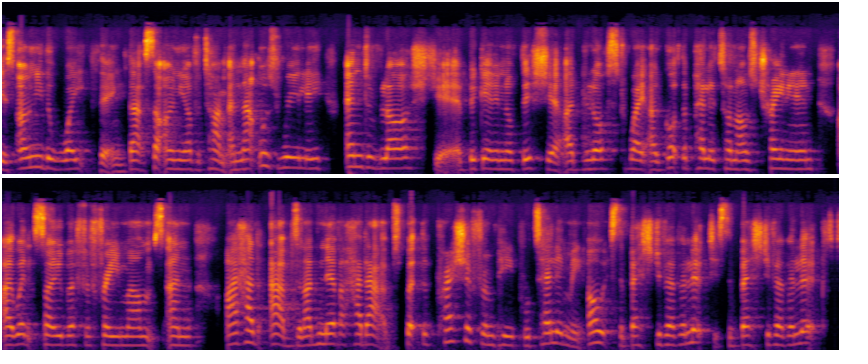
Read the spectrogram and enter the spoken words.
It's only the weight thing. That's the only other time. And that was really end of last year, beginning of this year. I'd lost weight. I got the Peloton. I was training. I went sober for three months, and I had abs and I'd never had abs, but the pressure from people telling me, oh, it's the best you've ever looked, it's the best you've ever looked.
